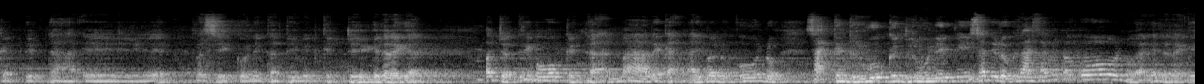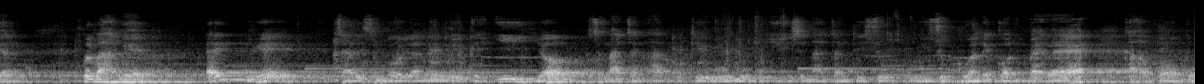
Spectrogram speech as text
ketip dae resiko ini tadi wit gede kita lagi aja terima wong gendaan malah gak ayo kono kono sak gendruwo gendruwone pisan lho kerasane nang kono ya. Berbahagia eh nggih cari semboyane wit iya senajan aku diuyuhi senajan disuguhi suguhane kon perek. Gak apa-apa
